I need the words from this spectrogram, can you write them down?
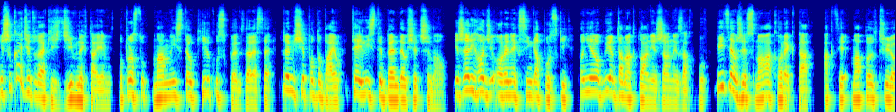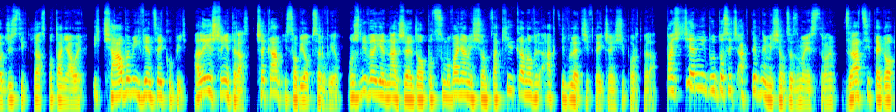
Nie szukajcie tutaj jakichś dziwnych tajemnic. Po prostu mam listę kilku spółek z LSE, które mi się podobają i tej listy będę się trzymał. Jeżeli chodzi o rynek singapurski, to nie robiłem tam aktualnie żadnych zakupów. Widzę, że jest mała korekta, akcje Maple Tree Logistics teraz potaniały i chciałbym ich więcej kupić, ale jeszcze nie teraz. Czekam i sobie obserwuję. Możliwe jednak, że do podsumowania miesiąca kilka nowych akcji wleci w tej części portfela. Październik był dosyć aktywnym miesiącem z mojej strony, z racji tego,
